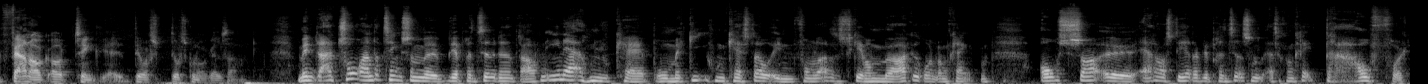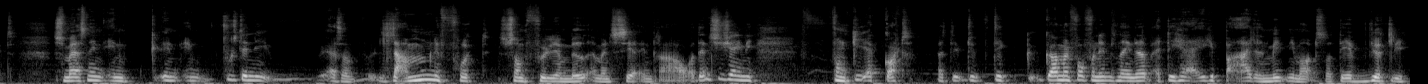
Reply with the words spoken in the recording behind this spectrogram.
fair nok at tænke, ja, det var, det var sgu nok alle sammen. Men der er to andre ting, som øh, bliver præsenteret ved den her drage. Den ene er, at hun jo kan bruge magi. Hun kaster jo en formular, der skaber mørke rundt omkring dem. Og så øh, er der også det her, der bliver præsenteret som altså konkret dragefrygt, som er sådan en, en, en, en fuldstændig altså, lammende frygt, som følger med, at man ser en drage. Og den synes jeg egentlig fungerer godt. Altså det, det, det gør, at man får fornemmelsen af, netop, at det her er ikke bare et almindeligt monster. Det er virkelig...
